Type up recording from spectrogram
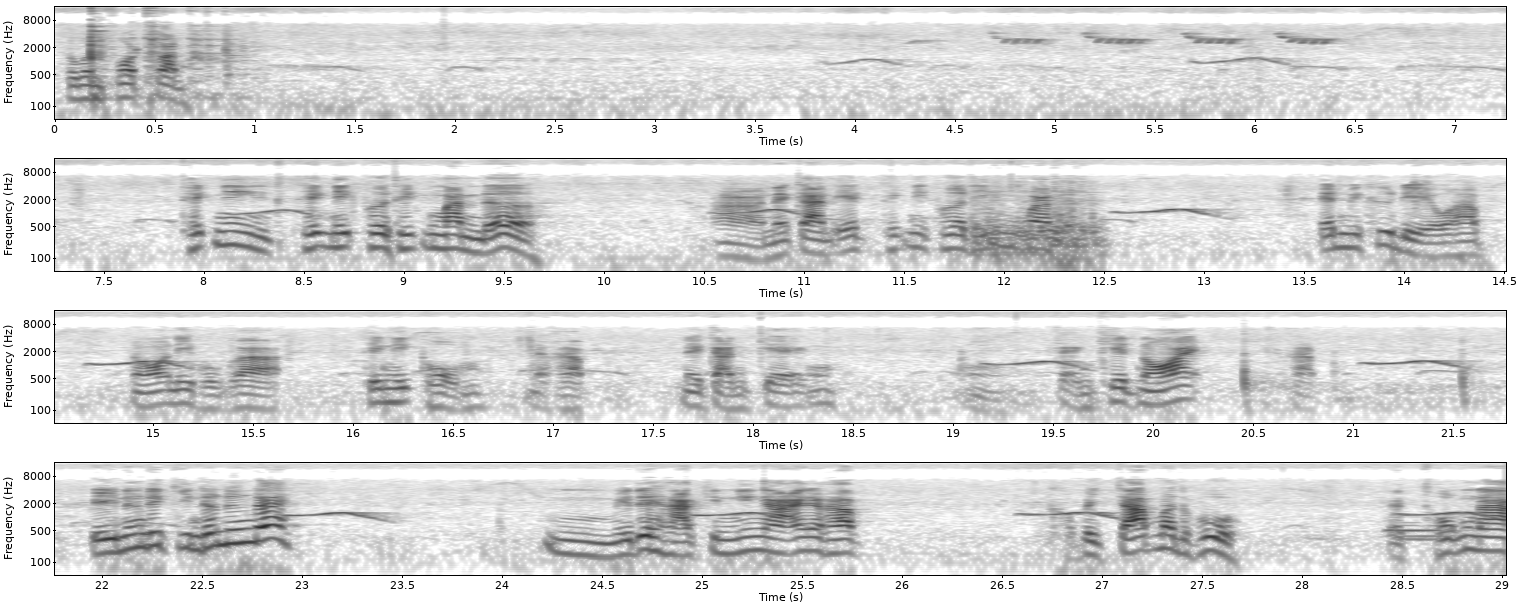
ให้มันฟดก่อนเทคนิคเทคนิคเพื่อเทคนิคมันเด้ออ่าในการเอสเทคนิคเพื่อเทคนิคมันเอสมีคือเดียวครับเนาะนี่ผมก็เทคนิคผมนะครับ ในการแกงแกงเค็ดน้อยครับ ปีนึงได้กินเท่านึงได้ อืมไม่ได้หากินง่ายๆนะครับ เขาไปจับมาแต่ผู้ แต่ทงหน้า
